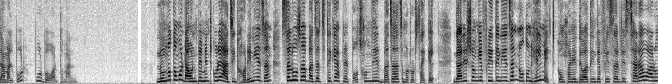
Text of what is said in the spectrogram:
জামালপুর, পূর্ব বর্ধমান। ন্যূনতম ডাউন পেমেন্ট করে আজই ঘরে নিয়ে যান সালুজা বাজাজ থেকে আপনার পছন্দের বাজাজ মোটরসাইকেল গাড়ির সঙ্গে ফ্রিতে নিয়ে যান নতুন হেলমেট কোম্পানির দেওয়া তিনটে ফ্রি সার্ভিস ছাড়াও আরও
